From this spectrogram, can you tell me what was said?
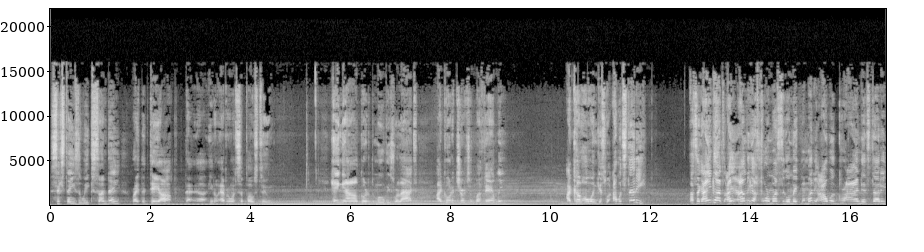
six days a week. Sunday, right? The day off that, uh, you know, everyone's supposed to hang out, go to the movies, relax. I go to church with my family. I come home and guess what? I would study. I was like, I ain't got, I, I only got four months to go make my money. I would grind and study.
